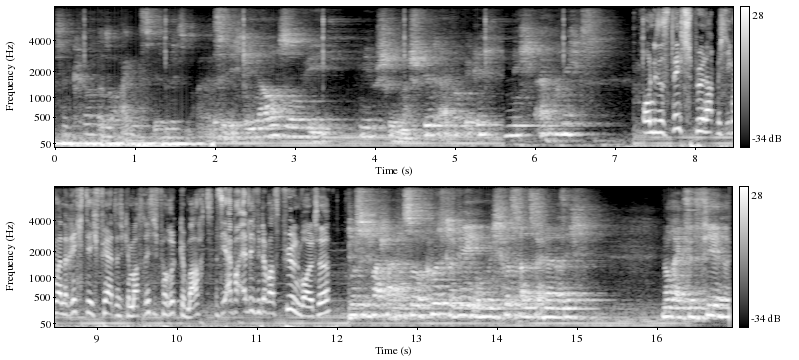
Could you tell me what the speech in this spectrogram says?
dass mein Körper so eins wird mit diesem All. Das sehe ich genauso wie mir beschrieben. Man spürt einfach wirklich nicht, einfach nichts. Und dieses Nichtspüren hat mich irgendwann richtig fertig gemacht, richtig verrückt gemacht, dass ich einfach endlich wieder was fühlen wollte. Ich muss mich manchmal einfach so kurz bewegen, um mich kurz daran zu erinnern, dass ich noch existiere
